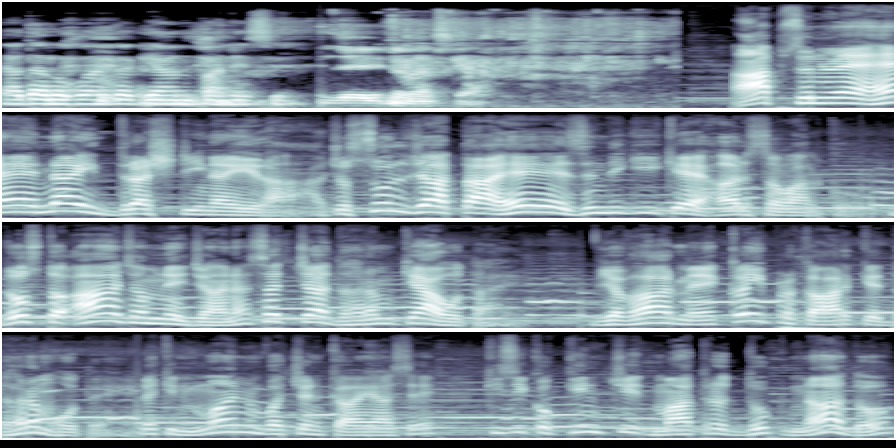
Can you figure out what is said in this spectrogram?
दादा भगवान का ज्ञान पाने से। जय नमस्कार। आप सुन रहे हैं नई दृष्टि नई राह जो सुल जाता है ज़िंदगी के हर सवाल को। दोस्तों आज हमने जाना सच्चा धर्म क्या होता है। व्यवहार में कई प्रकार के धर्म होते हैं लेकिन मन वचन काया से किसी को किंचित मात्र दुख ना दो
